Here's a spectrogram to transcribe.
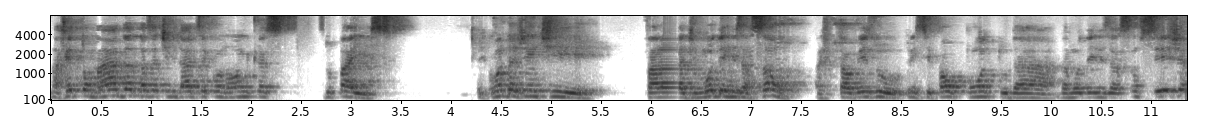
na retomada das atividades econômicas do país. E quando a gente fala de modernização, acho que talvez o principal ponto da, da modernização seja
